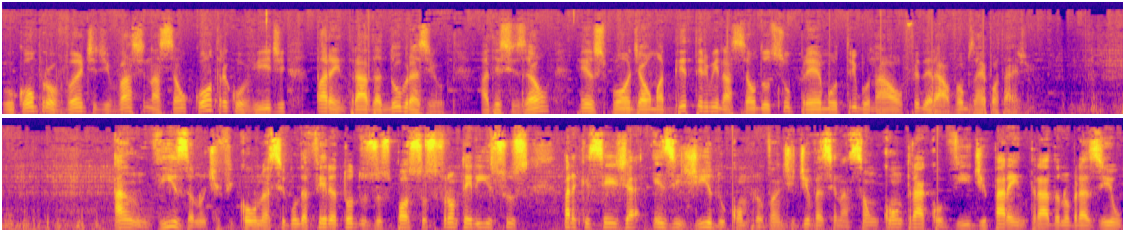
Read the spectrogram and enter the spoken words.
o comprovante de vacinação contra a Covid para a entrada no Brasil. A decisão responde a uma determinação do Supremo Tribunal Federal. Vamos à reportagem. A Anvisa notificou na segunda-feira todos os postos fronteiriços para que seja exigido comprovante de vacinação contra a Covid para a entrada no Brasil.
